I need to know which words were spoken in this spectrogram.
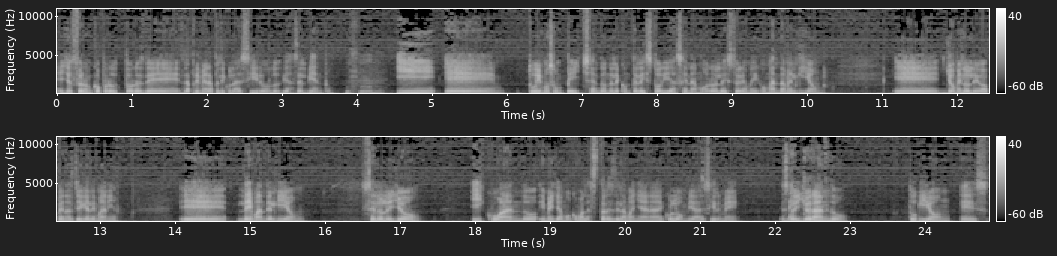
Ellos fueron coproductores de la primera película de Ciro, Los viajes del viento. Y eh, tuvimos un pitch en donde le conté la historia, se enamoró de la historia, me dijo, mándame el guion. Eh, yo me lo leo apenas llegue a Alemania. Eh, le mandé el guion, se lo leyó y cuando y me llamó como a las 3 de la mañana de Colombia a decirme, estoy llorando, tu guion es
